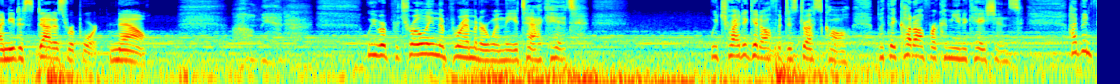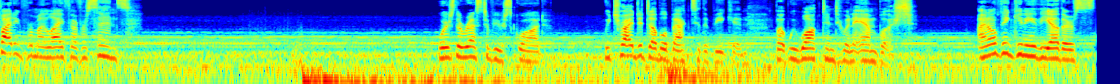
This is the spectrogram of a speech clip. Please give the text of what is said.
I need a status report, now. Oh, man. We were patrolling the perimeter when the attack hit. We tried to get off a distress call, but they cut off our communications. I've been fighting for my life ever since. Where's the rest of your squad? We tried to double back to the beacon, but we walked into an ambush. I don't think any of the others.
